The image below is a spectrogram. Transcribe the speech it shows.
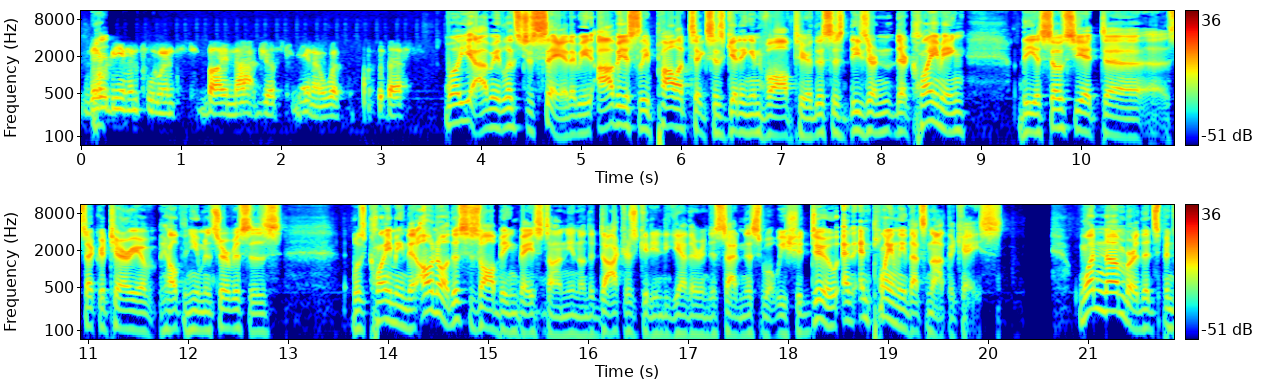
they're being influenced by not just you know what, what's the best. Well, yeah. I mean, let's just say it. I mean, obviously, politics is getting involved here. This is these are they're claiming the associate uh, secretary of Health and Human Services was claiming that oh no, this is all being based on you know the doctors getting together and deciding this is what we should do, and and plainly that's not the case. One number that's been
